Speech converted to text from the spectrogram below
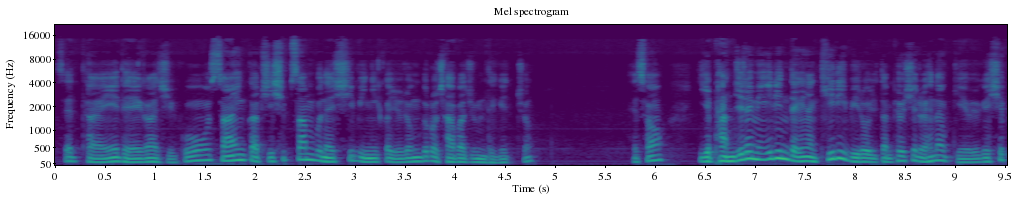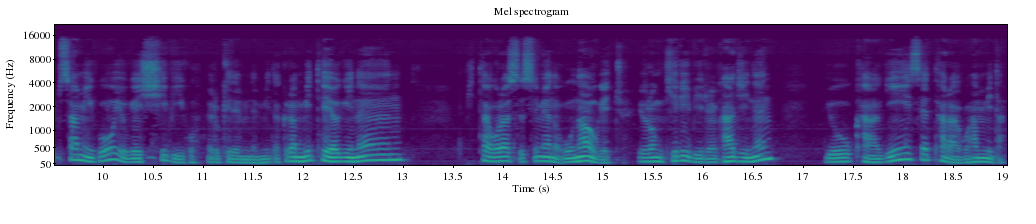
세타에 대해 가지고 사인 값이 13분의 10이니까 이 정도로 잡아주면 되겠죠. 해서 이게 반지름이 1인데 그냥 길이 비로 일단 표시를 해놓을게요. 이게 13이고 이게 10이고 이렇게 되면 됩니다. 그럼 밑에 여기는 피타고라스 쓰면 5 나오겠죠. 이런 길이 비를 가지는 요 각이 세타라고 합니다.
